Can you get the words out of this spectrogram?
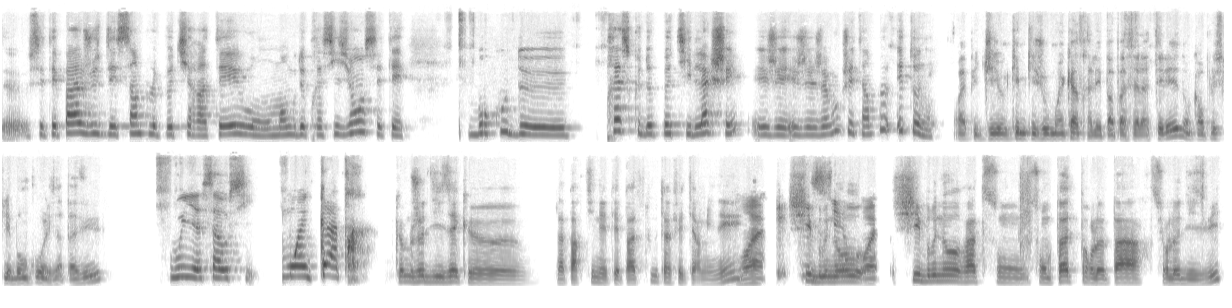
euh, c'était pas juste des simples petits ratés où on manque de précision, c'était beaucoup de presque de petits lâchés. Et j'avoue que j'étais un peu étonnée. Ouais, puis Ji Kim qui joue moins 4, elle n'est pas passée à la télé, donc en plus les bons coups, on les a pas vus. Oui, il y a ça aussi. Moins 4. Comme je disais que la partie n'était pas tout à fait terminée, Ouais. Shibuno, Ouais. Shibuno rate son, son putt pour le par sur le 18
